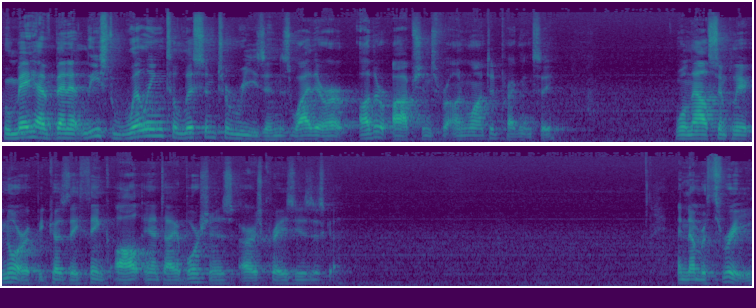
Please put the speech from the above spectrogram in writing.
who may have been at least willing to listen to reasons why there are other options for unwanted pregnancy will now simply ignore it because they think all anti abortionists are as crazy as this guy. And number three,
